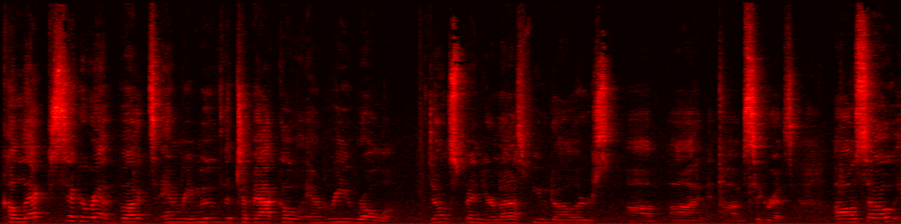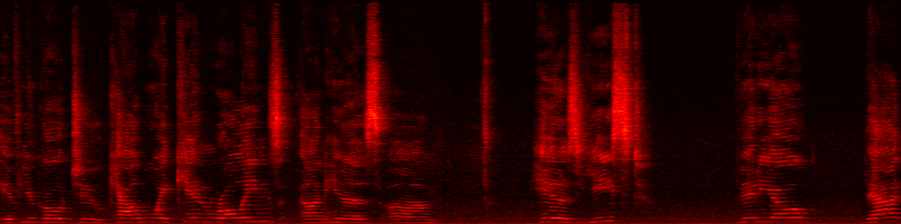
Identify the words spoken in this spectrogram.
collect cigarette butts and remove the tobacco and re-roll them. Don't spend your last few dollars um, on um, cigarettes. Also, if you go to Cowboy Kent Rollins on his um, his yeast video, that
